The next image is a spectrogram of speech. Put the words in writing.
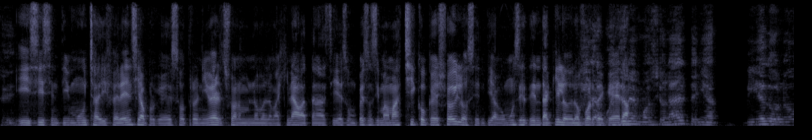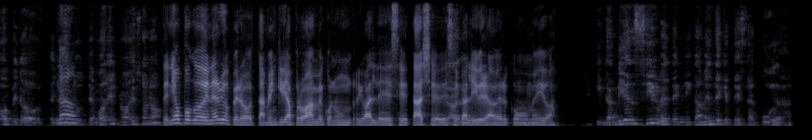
Sí. Y sí sentí mucha diferencia porque es otro nivel. Yo no, no me lo imaginaba tan así. Es un peso encima más chico que yo y lo sentía como un 70 kilos de lo Y fuerte la que era. emocional, tenías miedo, no, pero tenías No. tus temores, no, eso no. Tenía un poco de nervio, pero también quería probarme con un rival de ese detalle, de ese calibre, a ver cómo me Mm. iba. Y también sirve técnicamente que te sacuda. digamos,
